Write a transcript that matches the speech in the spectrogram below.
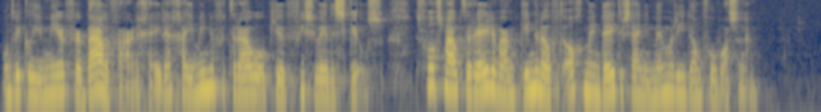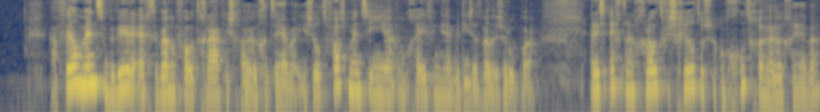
ontwikkel je meer verbale vaardigheden en ga je minder vertrouwen op je visuele skills. Dat is volgens mij ook de reden waarom kinderen over het algemeen beter zijn in memory dan volwassenen. Nou, veel mensen beweren echter wel een fotografisch geheugen te hebben. Je zult vast mensen in je omgeving hebben die dat wel eens roepen. Er is echter een groot verschil tussen een goed geheugen hebben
